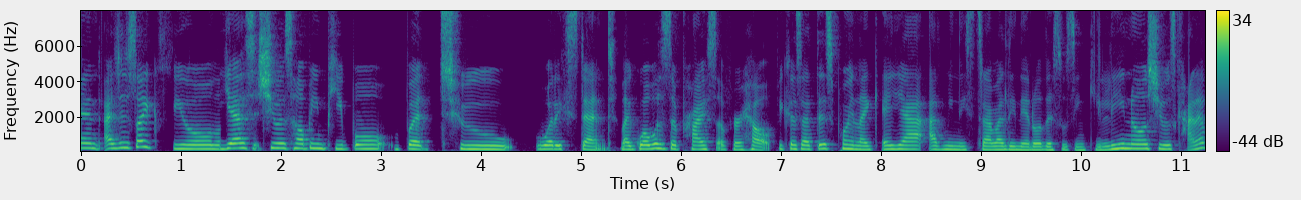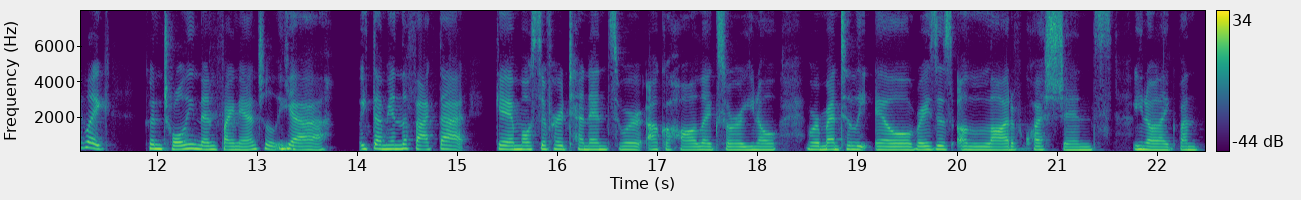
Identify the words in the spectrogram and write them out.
And I just like feel, yes, she was helping people, but to what extent? Like, what was the price of her help? Because at this point, like, ella administraba el dinero de sus inquilinos. She was kind of like controlling them financially. Yeah. Y también the fact that que most of her tenants were alcoholics or, you know, were mentally ill raises a lot of questions. You know, like ban-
